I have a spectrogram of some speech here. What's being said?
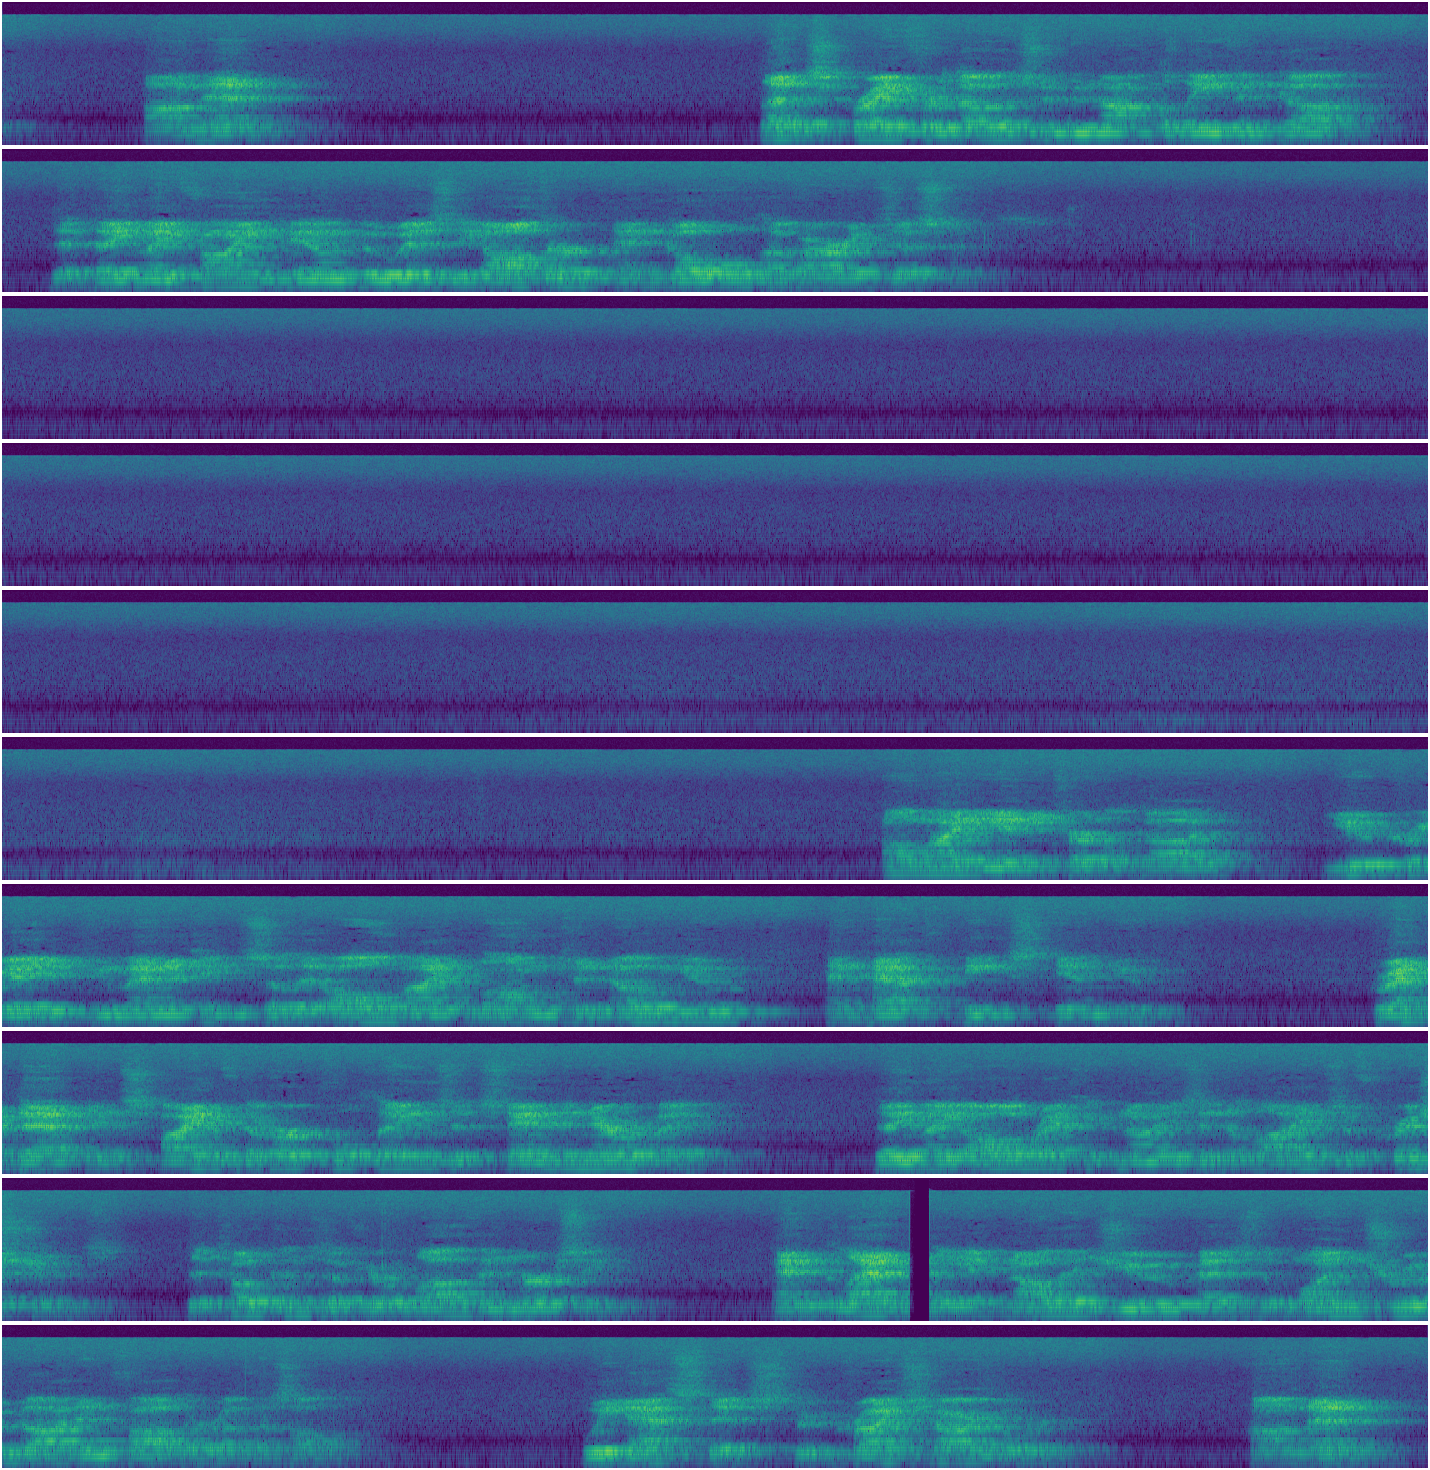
Amen. Let us pray for those who do not believe in God, that they may find him who is the author and goal of our existence. Almighty and eternal God, you created humanity so that all might long to know you and have peace in you. Grant that, in spite of the hurtful things that stand in their way, they may all recognize in the lives of Christians the tokens of your love and mercy, and gladly acknowledge you as the one true God and Father of us all. We ask this through Christ our Lord. Amen.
